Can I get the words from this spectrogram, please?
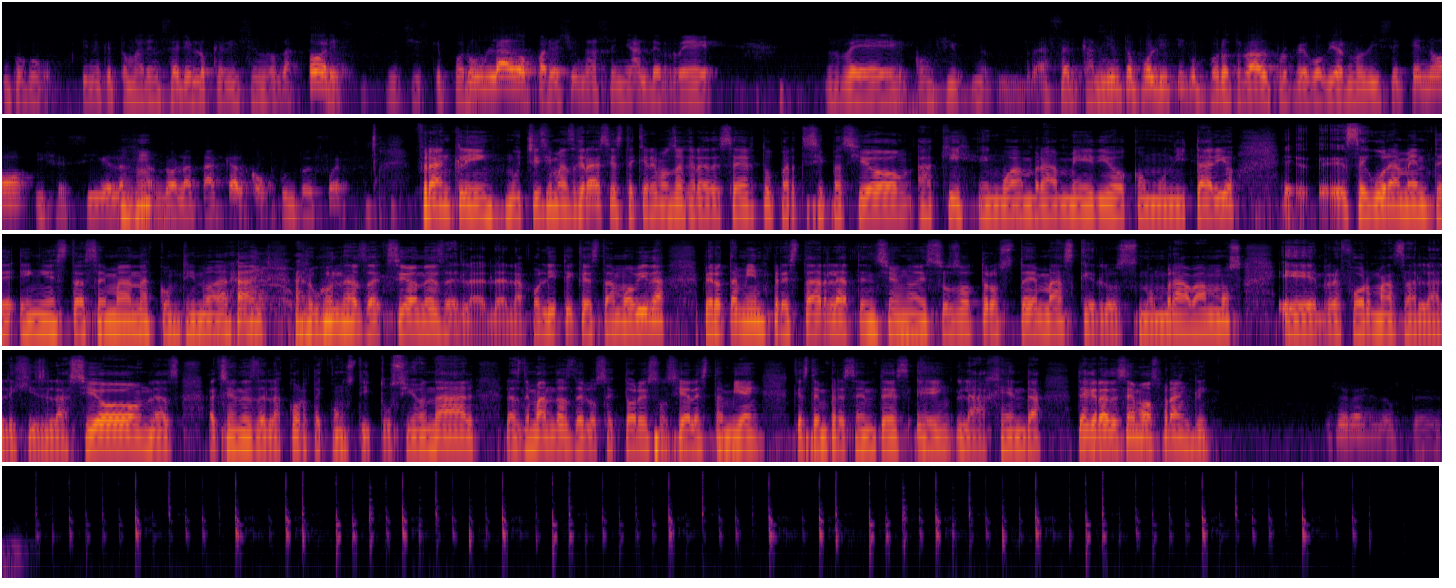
un poco tiene que tomar en serio lo que dicen los actores. Entonces, si es que por un lado aparece una señal de re, acercamiento político, por otro lado el propio gobierno dice que no y se sigue lanzando al ataque al conjunto de fuerzas. Franklin, muchísimas gracias, te queremos agradecer tu participación aquí en Wambra Medio Comunitario. Eh, eh, seguramente en esta semana continuarán algunas acciones, la, la, política está movida, pero también prestarle atención a esos otros temas que los nombrábamos, eh, reformas a la legislación, las acciones de la Corte Constitucional, las demandas de los sectores sociales también que estén presentes en la agenda. Te agradecemos, Franklin. Muchas gracias a ustedes.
